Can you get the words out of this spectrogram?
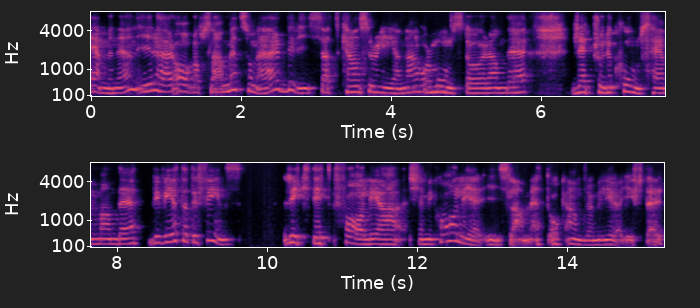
ämnen i det här avloppsslammet som är bevisat cancerogena, hormonstörande, reproduktionshämmande. Vi vet att det finns riktigt farliga kemikalier i slammet och andra miljögifter.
